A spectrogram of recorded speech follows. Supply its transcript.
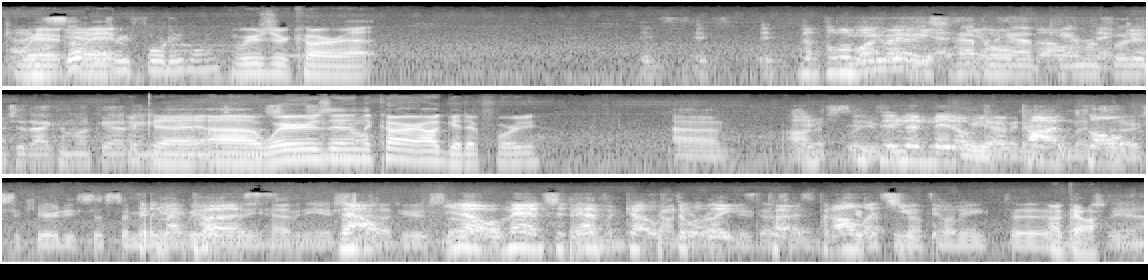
can I Where- go get wait. 341? Where's your car at? It's, it's, it's the Do blue one you right guys here. the happen to have uh, camera thing, footage yeah. that I can look at? Okay. Uh, where is it in the car? I'll get it for you. Um, honestly, it's we, in the middle, we the haven't console. implemented our security system, It's and in yeah, my we don't really purse. have any issues Now, out here. So you know, a man should never and go through a revenue lady's purse, but I'll let you do it. Okay. Yeah. I install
